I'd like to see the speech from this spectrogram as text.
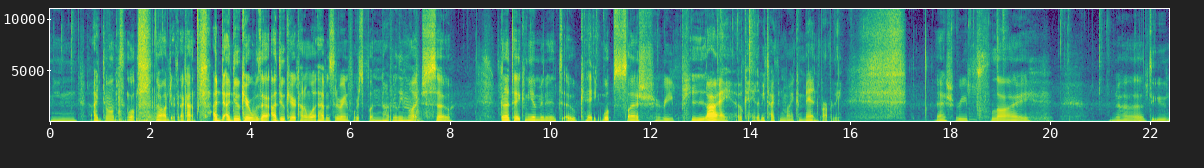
I mean, I don't. Well, no, I'm joking. I can't. I, I do care what was that. I do care kind of what happens to the rainforest, but not really much. So, it's gonna take me a minute. Okay. Whoops. Slash reply. Okay, let me type in my command properly. Slash reply. Uh, do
